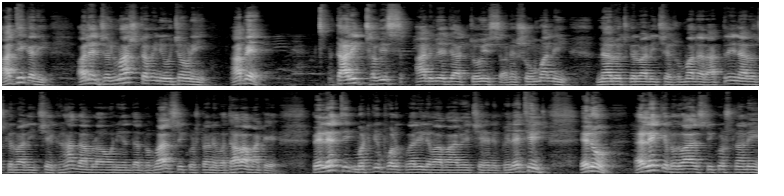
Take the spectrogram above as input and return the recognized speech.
આથી કરી અને જન્માષ્ટમીની ઉજવણી આપે તારીખ છવ્વીસ આઠ બે હજાર ચોવીસ અને સોમવારની ના રોજ કરવાની છે. સોમવારના રાત્રિના રોજ કરવાની છે. ઘણા ગામડાઓની અંદર ભગવાન શ્રી કૃષ્ણને વધાવવા માટે પહેલેથી જ મટકી ફોડ કરી લેવામાં આવે છે અને પહેલેથી જ એનું એટલે કે ભગવાન શ્રી કૃષ્ણની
